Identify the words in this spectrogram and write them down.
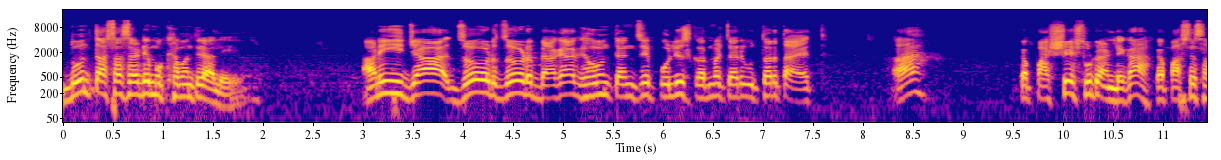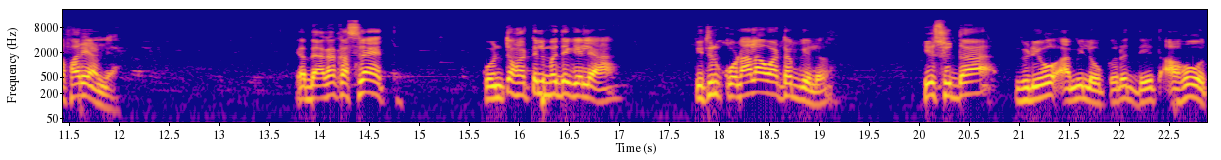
दोन तासासाठी मुख्यमंत्री आले. आणि ज्या जड जड बॅगा घेऊन त्यांचे पोलीस कर्मचारी उतरत आहेत आ? का पाचशे सूट आणले का? का पाचशे सफारी आणल्या? या बॅगा कसल्या आहेत? कोणत्या हॉटेलमध्ये गेल्या? तिथून कोणाला वाटप गेलं? हे सुद्धा व्हिडिओ आम्ही लवकरच देत आहोत.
